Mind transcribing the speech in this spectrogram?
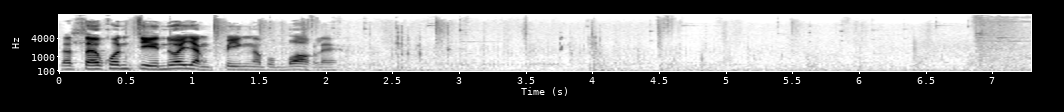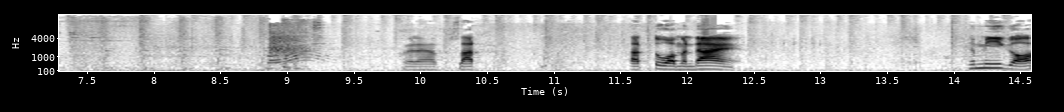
แล้วเซิร์ฟคนจีนด้วยอย่างปิงอะผมบอกเลยไม่เป็นไรครับซัดซัดตัวมันได้จะมีอีกเหรอ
